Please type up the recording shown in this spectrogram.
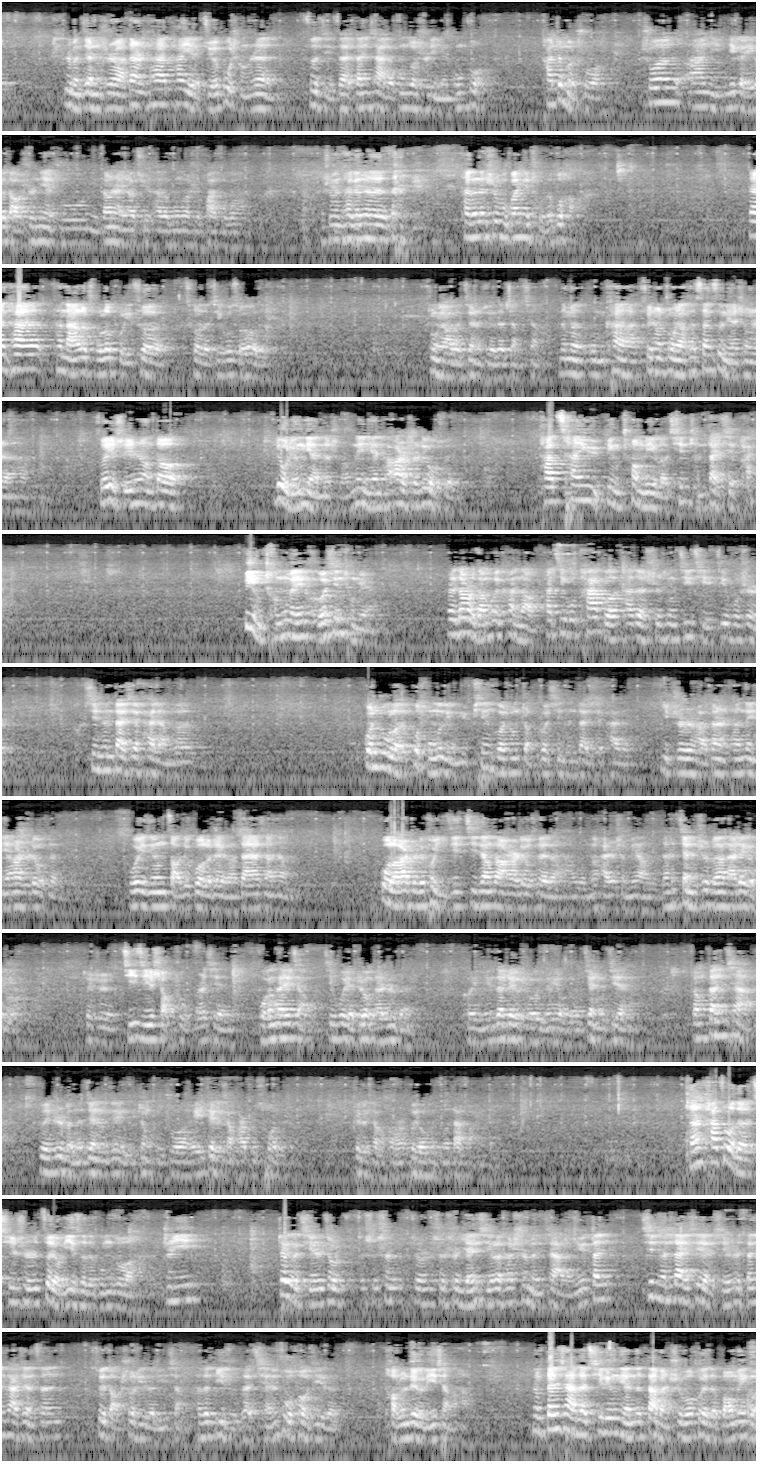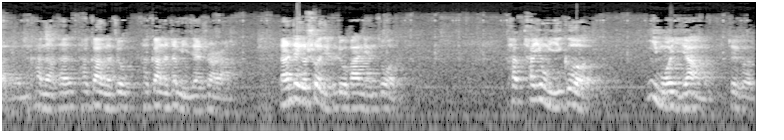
日本建筑师啊，但是他他也绝不承认自己在丹下的工作室里面工作，他这么说，说啊，你你给一个导师念书，你当然要去他的工作室画图。说明他跟他，他跟他师傅关系处的不好，但是他他拿了除了普利策策的几乎所有的重要的建筑学的奖项。那么我们看啊，非常重要，他三四年生人哈，所以实际上到六零年的时候，那年他二十六岁，他参与并创立了新陈代谢派，并成为核心成员。所以待会儿咱们会看到，他几乎他和他的师兄基奇几乎是新陈代谢派两个关注了不同的领域，拼合成整个新陈代谢派的一支哈。但是他那年二十六岁，我已经早就过了这个。大家想想，过了二十六以及即将到二十六岁的哈，我们还是什么样子？但是建筑师不要拿这个比，这是极极少数，而且我刚才也讲了，几乎也只有在日本。可以，因为在这个时候已经有了建筑界。当丹下对日本的建筑界以及政府说：“哎，这个小孩不错的时候，这个小孩会有很多大房子。”当然，他做的其实最有意思的工作之一，这个其实就是是就是是是沿袭了他师门下的，因为丹新陈代谢其实是丹下健三最早设立的理想，他的弟子在前赴后继的讨论这个理想哈。那么丹下在七零年的大阪世博会的宝美馆，我们看到他他干了就他干了这么一件事儿啊，当然这个设计是六八年做的，他他用一个一模一样的这个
